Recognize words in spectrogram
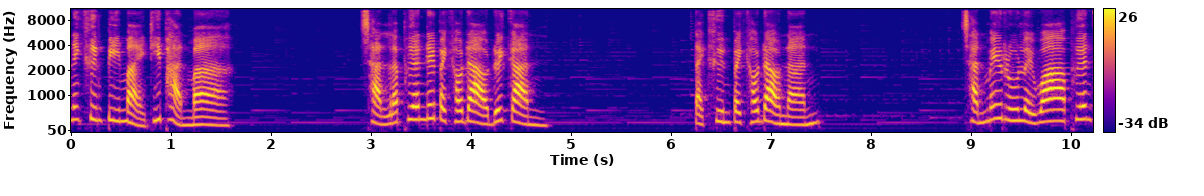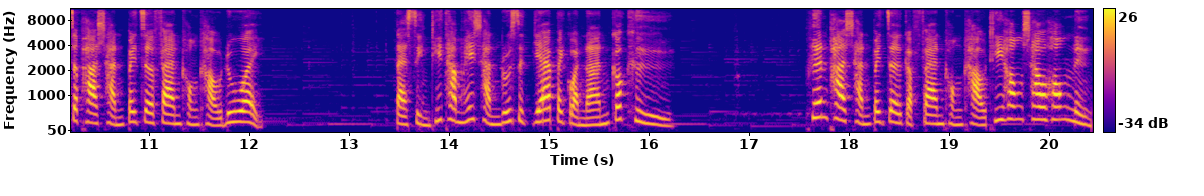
ในคืนปีใหม่ที่ผ่านมา ฉันและเพื่อนได้ไปเขาดาวด้วยกัน แต่คืนไปเขาดาวน์นั้น ฉันไม่รู้เลยว่าเพื่อนจะพาฉันไปเจอแฟนของเขาด้วย แต่สิ่งที่ทำให้ฉันรู้สึกแย่ไปกว่านั้นก็คือ เพื่อนพาฉันไปเจอกับแฟนของเขาที่ห้องเช่าห้องหนึ่ง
